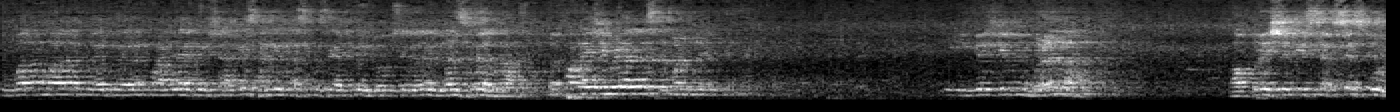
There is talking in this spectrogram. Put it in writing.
तुम्हाला मला पाडल्यापेक्षा आधी सांगितलं असतं साहेब. तुम्ही लोकसभेला विधानसभेला तर पाडायची मिळालं असतं म्हटलं इंग्रजीमध्ये ना operation is successful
